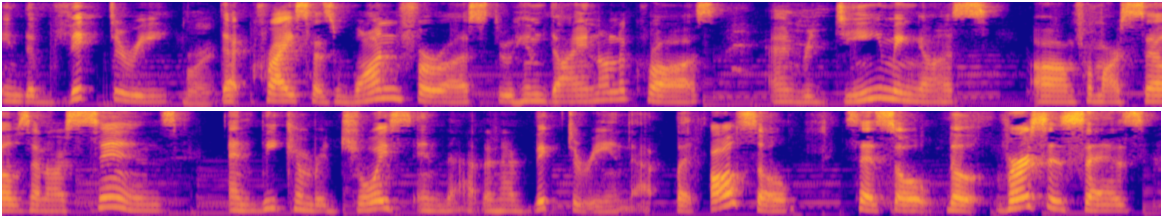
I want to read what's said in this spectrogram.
in the victory right. that Christ has won for us through Him dying on the cross and redeeming us um, from ourselves and our sins. And we can rejoice in that and have victory in that. But also says so the verses says,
